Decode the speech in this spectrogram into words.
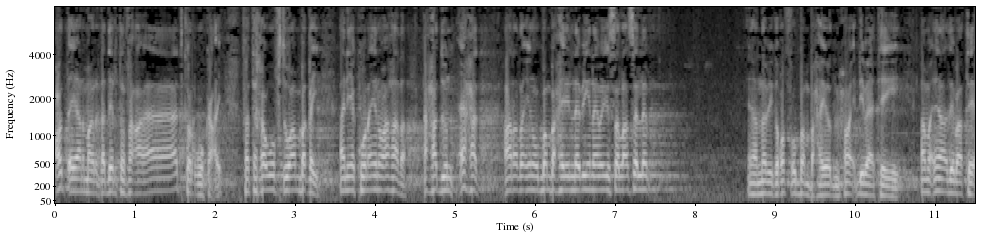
cod ayaan maqlay qad irtafaca aad kor ugu kacay fatakhawaftu waan baqay an yakuuna inuu ahaada axadun axad carada inuu banbaxay linabiy nabiga sal slam inaad nabiga qof u banbaxayood mxuu dhibaateeyey ama inaad dhibaatay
